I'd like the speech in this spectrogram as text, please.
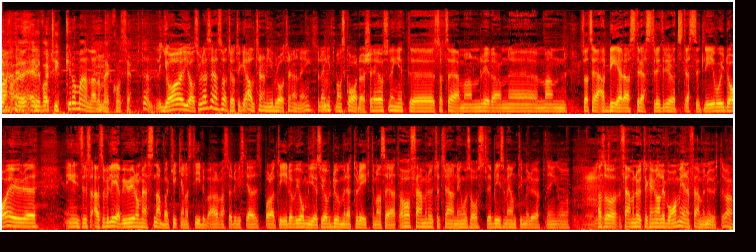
något annat? eller, eller vad tycker du om alla de här koncepten? Jag, jag skulle säga så att jag tycker all träning är bra träning. Så länge inte man skadar sig och så länge inte så att säga man redan man så att säga adderar stress till ett redan stressigt liv. Och idag är ju det intressant, alltså vi lever ju i de här snabba kickarnas tidevarv, alltså vi ska spara tid och vi omges ju av dum retorik där man säger att ah, fem minuter träning hos oss, det blir som en timme löpning och alltså fem minuter kan ju aldrig vara mer än fem minuter va.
